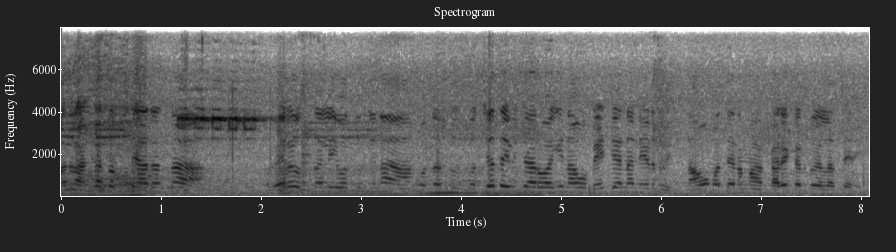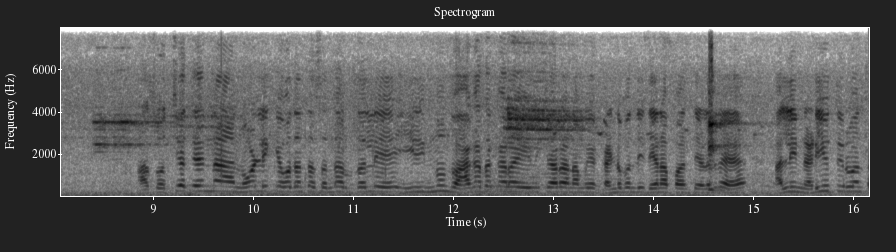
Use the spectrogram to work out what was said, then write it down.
ಅದರ ಅಂಗಸಂಸ್ಥೆ ಆದಂಥ ವೇರ್ಹೌಸ್ನಲ್ಲಿ ಇವತ್ತು ದಿನ ಒಂದಷ್ಟು ಸ್ವಚ್ಛತೆ ವಿಚಾರವಾಗಿ ನಾವು ಭೇಟಿಯನ್ನು ನೀಡಿದ್ವಿ. ನಾವು ಮತ್ತು ನಮ್ಮ ಕಾರ್ಯಕರ್ತರೆಲ್ಲ ಸೇರಿ. ಆ ಸ್ವಚ್ಛತೆಯನ್ನು ನೋಡಲಿಕ್ಕೆ ಹೋದಂಥ ಸಂದರ್ಭದಲ್ಲಿ ಈ ಇನ್ನೊಂದು ಆಘಾತಕರ ಈ ವಿಚಾರ ನಮಗೆ ಕಂಡು ಬಂದಿದ್ದೇನಪ್ಪ ಅಂತ ಹೇಳಿದ್ರೆ ಅಲ್ಲಿ ನಡೆಯುತ್ತಿರುವಂಥ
